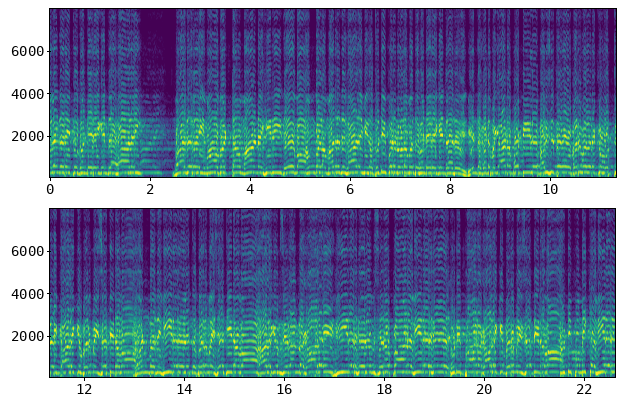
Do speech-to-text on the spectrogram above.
அலங்கரித்துக் கொண்டிருக்கின்ற காலை மதுரை மாவட்டம் மாநகிரி தேவா அம்பலம் அருது காலை மிக துடிப்புடன் வளம் வந்து கொண்டிருக்கின்றது. இந்த கடுமையான போட்டியிலே பரிசு தொகையை பெறுவதற்கு வீரர்களுக்கு பெருமை சேர்த்திடவா? ஒன்பது வீரர்களுக்கு பெருமை சேர்த்திடவா? காலையும் சிறந்த காலை வீரர்களும் சிறப்பான வீரர்கள். துடிப்பான காலைக்கு பெருமை சேர்த்திடவா? துடிப்பு மிக்க வீரர்கள்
